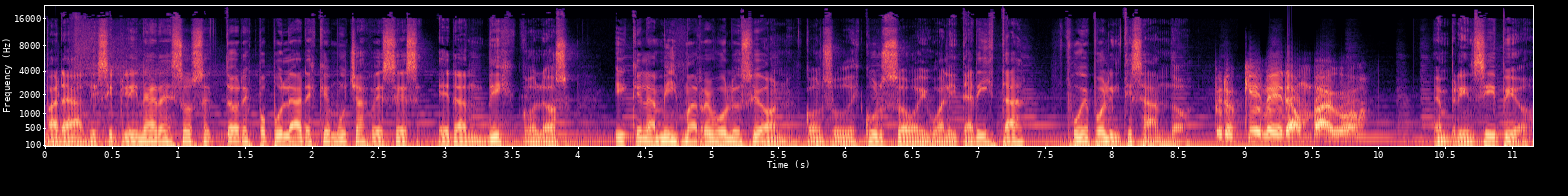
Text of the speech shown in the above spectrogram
para disciplinar a esos sectores populares que muchas veces eran díscolos y que la misma revolución, con su discurso igualitarista, fue politizando. ¿Pero quién era un vago? En principio,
